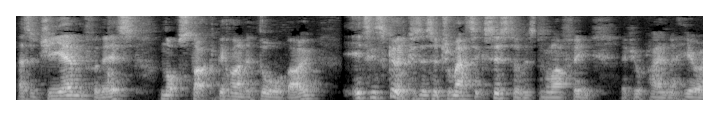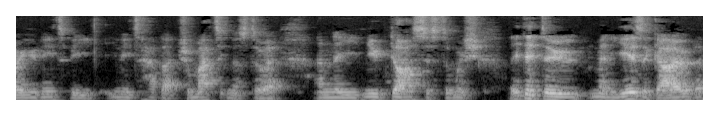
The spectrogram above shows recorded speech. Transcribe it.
as a GM for this, not stuck behind a door though. It's, it's good because it's a dramatic system. It's, and I think if you're playing a hero, you need to be, you need to have that dramaticness to it. And the new dice system, which they did do many years ago, they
